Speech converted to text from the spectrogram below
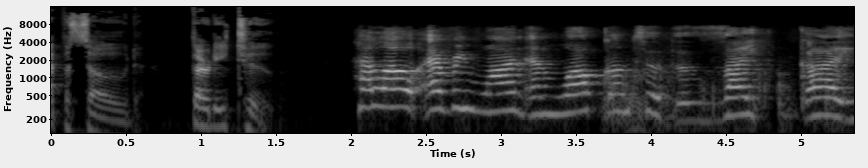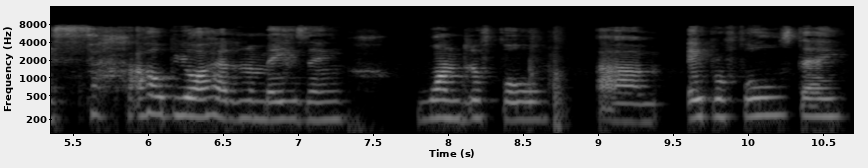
Episode 32. Hello, everyone, and welcome to the Zeitgeist. I hope you all had an amazing, wonderful um, April Fool's Day.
